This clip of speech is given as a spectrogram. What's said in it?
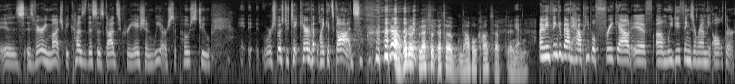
is is very much because this is God's creation. We are supposed to we're supposed to take care of it like it's God's. yeah what a, that's a that's a novel concept and Yeah. I mean, think about how people freak out if um, we do things around the altar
